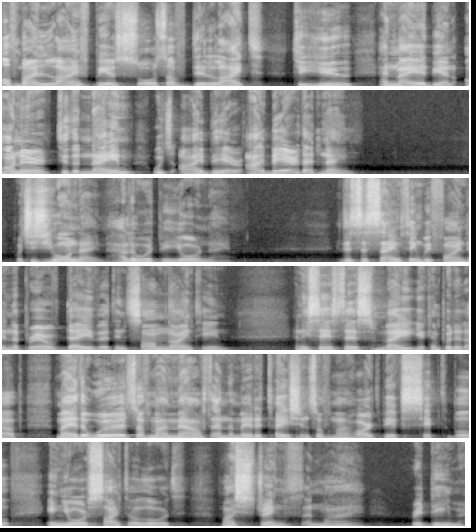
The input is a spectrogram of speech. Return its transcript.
of my life be a source of delight to you, and may it be an honor to the name which I bear. I bear that name, which is your name. Hallowed be your name. It is the same thing we find in the prayer of David in Psalm 19. And he says this, may you can put it up. May the words of my mouth and the meditations of my heart be acceptable in your sight, O Lord, my strength and my redeemer.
